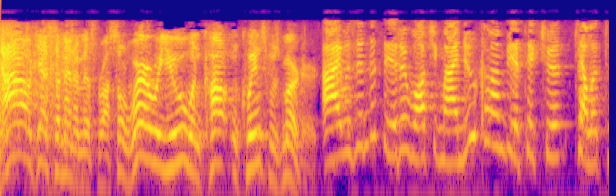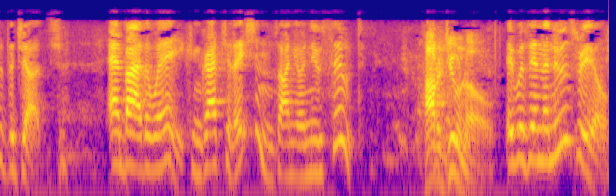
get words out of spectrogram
Now, just a minute, Miss Russell. Where were you when Carlton Quince was murdered? I was in the theater watching my new Columbia picture, Tell It to the Judge. And by the way, congratulations on your new suit. How did you know? It was in the newsreel.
